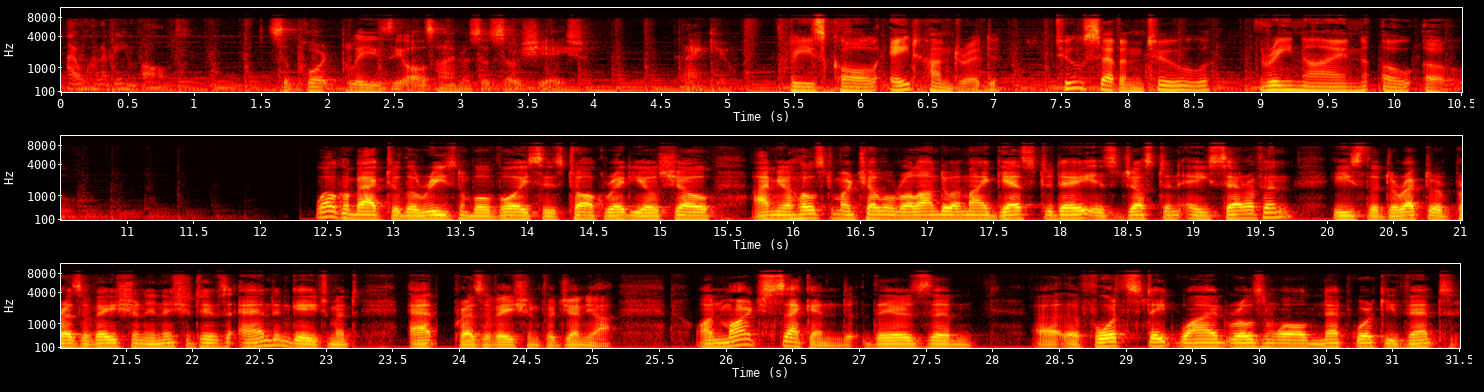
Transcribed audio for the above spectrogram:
I want to be involved. Support, please, the Alzheimer's Association. Thank you. Please call 800 272 3900. Welcome back to the Reasonable Voices Talk Radio Show. I'm your host, Marcello Rollando, and my guest today is Justin A. Sarafin. He's the Director of Preservation Initiatives and Engagement at Preservation Virginia. On March 2nd, there's uh, a fourth statewide Rosenwald Network event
